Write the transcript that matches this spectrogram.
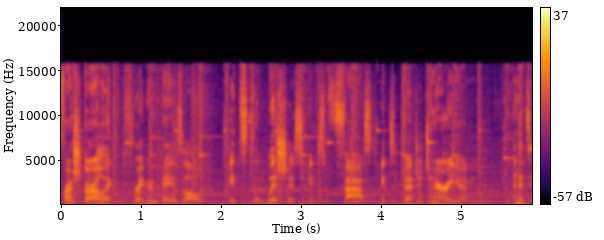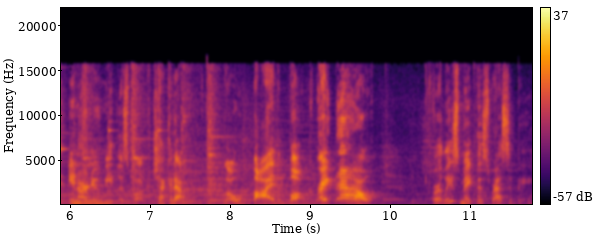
fresh garlic, fragrant basil. It's delicious, it's fast, it's vegetarian, and it's in our new meatless book. Check it out. Go buy the book right now, or at least make this recipe.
